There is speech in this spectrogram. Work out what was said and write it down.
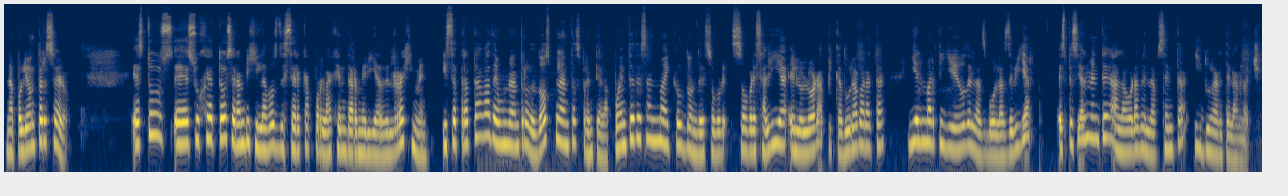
Napoleón III. Estos eh, sujetos eran vigilados de cerca por la gendarmería del régimen, y se trataba de un antro de dos plantas frente a la puente de San Michael donde sobresalía el olor a picadura barata y el martilleo de las bolas de billar especialmente a la hora de la absenta y durante la noche.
